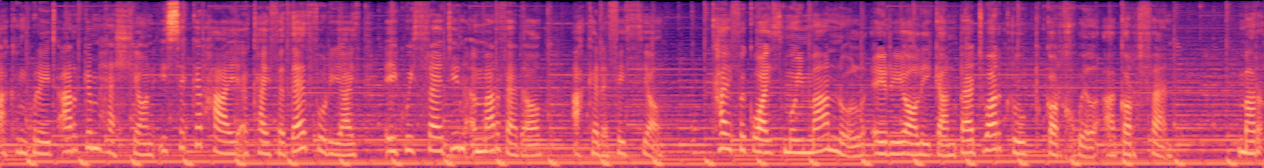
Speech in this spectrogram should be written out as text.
ac yn gwneud argymhellion i sicrhau y caiff y ddeddfwriaeth ei gweithredu'n ymarferol ac yn effeithiol. Caiff y gwaith mwy manwl ei reoli gan bedwar grŵp gorchwil a gorffen. Mae'r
